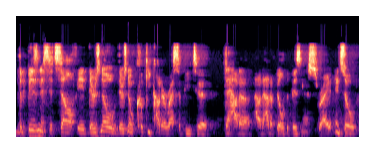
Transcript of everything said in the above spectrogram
the business itself. It, there's no there's no cookie cutter recipe to to how to how to how to build the business, right? And so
